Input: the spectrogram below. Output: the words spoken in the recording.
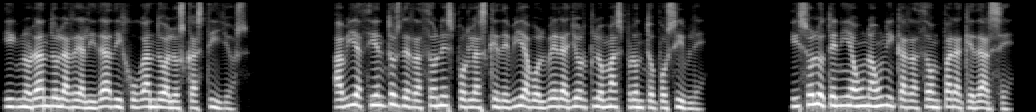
ignorando la realidad y jugando a los castillos. Había cientos de razones por las que debía volver a York lo más pronto posible. Y solo tenía una única razón para quedarse.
